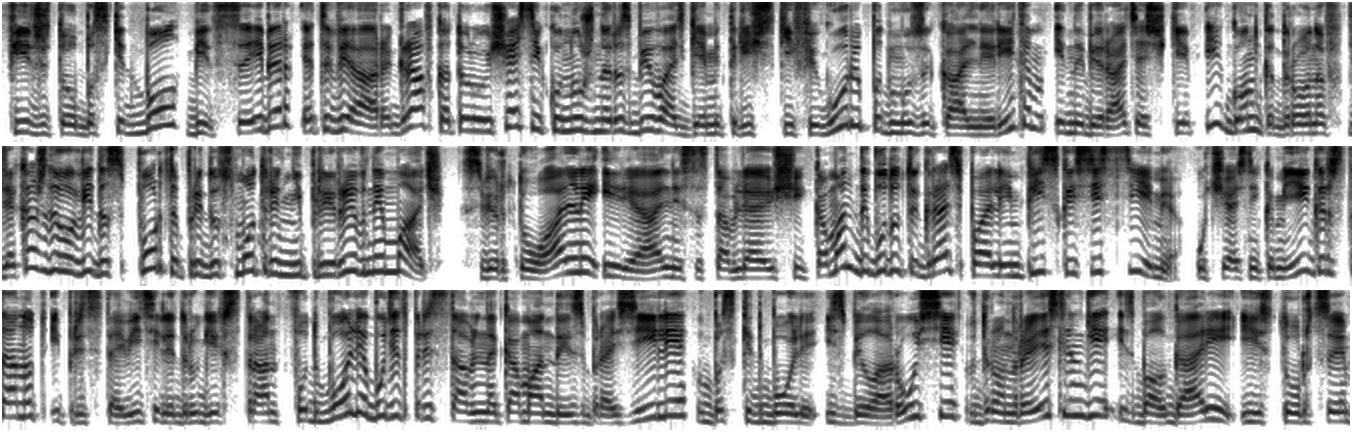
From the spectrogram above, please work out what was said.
фиджитал баскетбол, Beat Saber – это VR-игра, в которой участнику нужно разбивать геометрические фигуры под музыкальный ритм и набирать очки, и гонка дронов. Для каждого вида спорта предусмотрен непрерывный матч с виртуальной и реальной составляющей. Команды будут играть по олимпийской системе. Участниками игр станут и представители других стран. В футболе будет представлена команда из Бразилии, в баскетболе из Беларуси, Беларуси, в дрон-рейсинге из Болгарии и из Турции.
